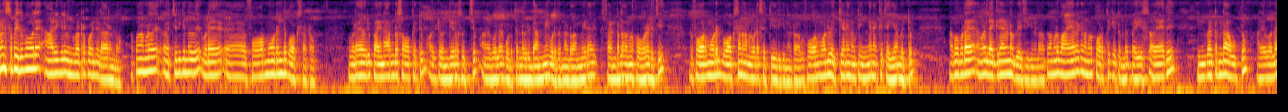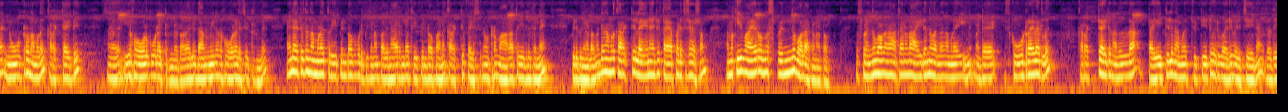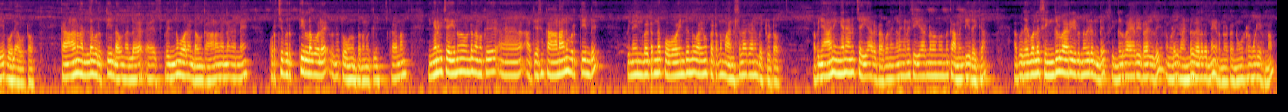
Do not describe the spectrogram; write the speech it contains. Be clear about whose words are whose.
Speaker 1: Friends അപ്പോൾ ഇതുപോലെ ആരെങ്കിലും ഇൻവെർട്ടർ പോയിന്റ് ഇടാറുണ്ടോ? അപ്പോൾ നമ്മൾ വെച്ചിരിക്കുന്നത് ഇവിടെ ഫോർ മോഡലിന്റെ ബോക്സ് ആട്ടോ. ഇവിടെ ഒരു പതിനാറിന്റെ സോക്കറ്റും ഒരു ട്വന്റിയുടെ സ്വിച്ചും അതേപോലെ കൊടുത്തിട്ടുണ്ട് ഒരു ഡമ്മി കൊടുത്തിട്ടുണ്ട്. ഡമ്മിയുടെ സെന്ററിൽ നമ്മൾ ഹോൾ അടിച്ച് ഒരു ഫോർ മോഡൽ ബോക്സാണ് നമ്മളിവിടെ സെറ്റ് ചെയ്തിരിക്കുന്നത് കേട്ടോ അപ്പോൾ ഫോർ മോഡൽ വെക്കുകയാണെങ്കിൽ നമുക്ക് ഇങ്ങനെയൊക്കെ ചെയ്യാൻ പറ്റും. അപ്പോൾ ഇവിടെ നമ്മൾ ലെഗ്രാനാണ് ഉപയോഗിച്ചിരിക്കുന്നത് അപ്പോൾ നമ്മൾ വയറൊക്കെ നമ്മൾ പുറത്തേക്ക് ഇട്ടിട്ടുണ്ട്. ഫേസ് അതായത് ഇൻവെർട്ടറിന്റെ ഔട്ടും അതേപോലെ ന്യൂട്രും നമ്മൾ കറക്റ്റായിട്ട് ഈ ഹോൾ കൂടെ ഇട്ടിട്ടുണ്ട് കേട്ടോ അതായത് ഡമ്മിയിൽ ഒരു ഹോൾ അടിച്ചിട്ടുണ്ട്. അറ്റത്ത് നമ്മൾ ത്രീ പിൻ ടോപ്പ് പിടിപ്പിക്കണം. പതിനാറിന്റെ ത്രീ പിൻ ടോപ്പാണ് കറക്റ്റ് ഫേസ് ന്യൂട്രും മാറാത്ത രീതിയിൽ തന്നെ പിടിപ്പിക്കണം കേട്ടോ എന്നിട്ട് നമ്മൾ കറക്റ്റ് ലൈനായിട്ട് ടാപ്പ് അടിച്ച ശേഷം നമുക്ക് ഈ വയർ ഒന്ന് സ്പ്രിങ് പോലെ ആക്കണം കേട്ടോ സ്പ്രിങ് പോലെ ആക്കാനുള്ള ഐഡിയ എന്ന് പറഞ്ഞാൽ നമ്മൾ മറ്റേ സ്ക്രൂ ഡ്രൈവറിൽ കറക്റ്റായിട്ട് നല്ല ടൈറ്റിൽ നമ്മൾ ചുറ്റിയിട്ട് ഒരു വരി വലിച്ചു കഴിഞ്ഞാൽ ഇത് അതേപോലെ ആവും കേട്ടോ കാണാൻ നല്ല വൃത്തി ഉണ്ടാവും നല്ല സ്പ്രിങ് പോലെ ഉണ്ടാവും. കാണാൻ തന്നെ തന്നെ കുറച്ച് വൃത്തിയുള്ള പോലെ ഒന്ന് തോന്നും കേട്ടോ നമുക്ക്. കാരണം ഇങ്ങനെ ചെയ്യുന്നത് കൊണ്ട് നമുക്ക് അത്യാവശ്യം കാണാനും വൃത്തിയുണ്ട്. പിന്നെ ഇൻവെർട്ടറിന്റെ പോയിന്റ് എന്ന് പറയുമ്പോൾ പെട്ടെന്ന് മനസ്സിലാക്കാനും പറ്റും കേട്ടോ. അപ്പോൾ ഞാൻ ഇങ്ങനെയാണ് ചെയ്യാറ് കേട്ടോ. അപ്പോൾ നിങ്ങൾ എങ്ങനെ ചെയ്യാറുണ്ടോയെന്നൊന്ന് കമന്റ് ചെയ്തേക്കാം. അപ്പോൾ ഇതേപോലെ സിംഗിൾ വയർ ഇടുന്നവരുണ്ട്. സിംഗിൾ വയർ ഇടരുത്. നമ്മൾ രണ്ട് വയർ തന്നെ ഇടണം കേട്ടോ. ന്യൂട്രൻ കൂടി ഇടണം.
